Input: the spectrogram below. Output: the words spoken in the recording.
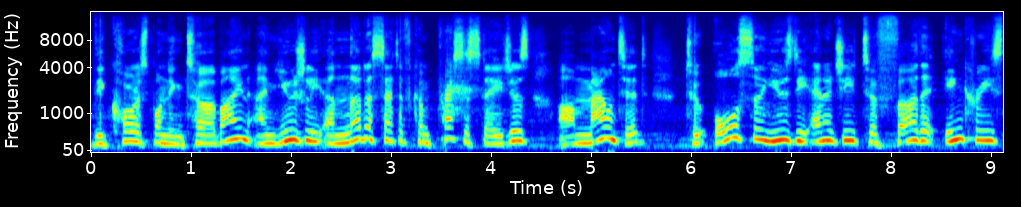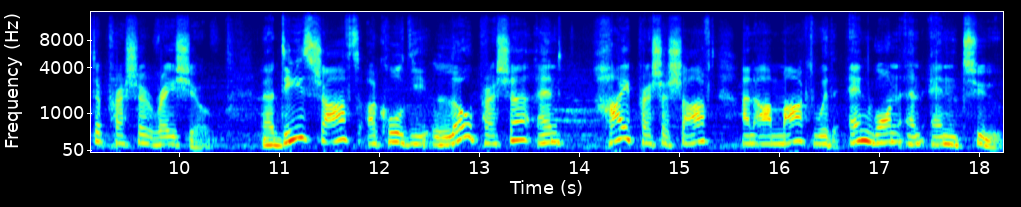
the corresponding turbine, and usually another set of compressor stages are mounted to also use the energy to further increase the pressure ratio. Now, these shafts are called the low pressure and high pressure shaft and are marked with N1 and N2.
